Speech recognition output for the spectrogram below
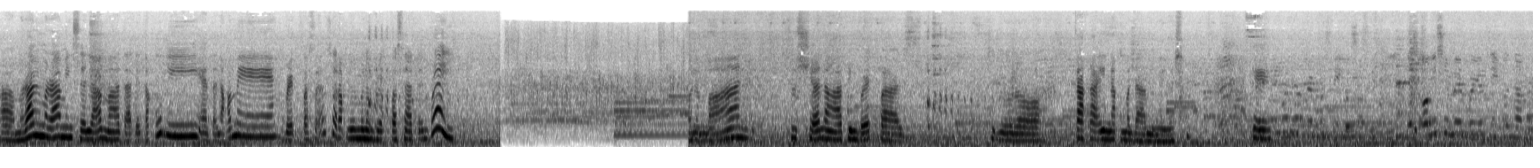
Ah, maraming maraming salamat Ate Takumi. Eto na kami. Breakfast. Ang sarap naman ng breakfast natin, Bray. Ano naman, social ang ating breakfast. Siguro, kakain na madami ngayon. okay. Always remember your table number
